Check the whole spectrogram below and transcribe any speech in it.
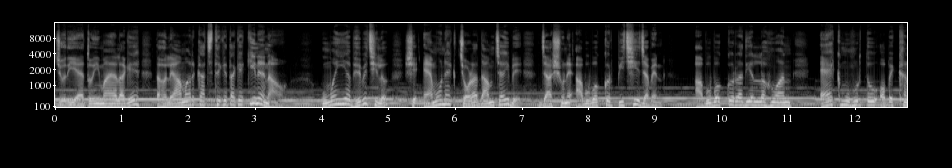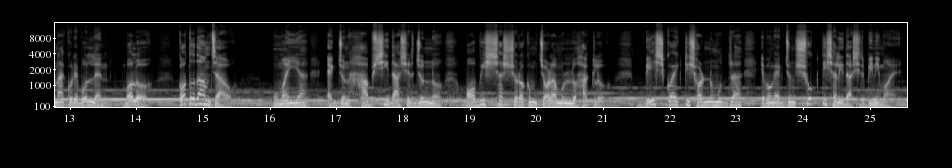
যদি এতই মায়া লাগে, তাহলে আমার কাছ থেকে তাকে কিনে নাও। উমাইয়া ভেবেছিল সে এমন এক চড়া দাম চাইবে যা শুনে আবু বক্কর পিছিয়ে যাবেন। আবু বক্কর রাদিয়াল্লাহুয়ান এক মুহূর্ত অপেক্ষা না করে বললেন, বলো, কত দাম চাও? উমাইয়া একজন হাবসি দাসের জন্য অবিশ্বাস্য রকম চড়া মূল্য হাঁকল। বেশ কয়েকটি স্বর্ণমুদ্রা এবং একজন শক্তিশালী দাসের বিনিময়ে।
